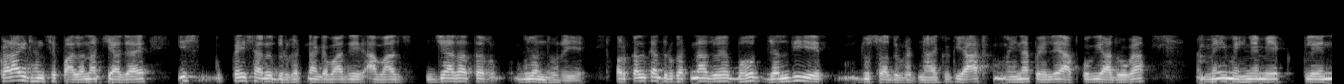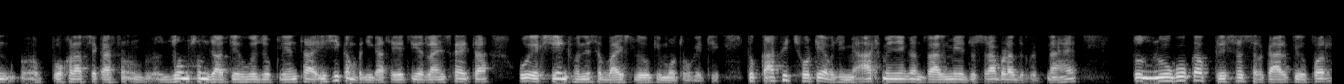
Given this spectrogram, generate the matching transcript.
कड़ाई ढंग से पालना किया जाए। इस कई सारे दुर्घटना के बाद ये आवाज़ ज़्यादातर बुलंद हो रही है। और कल का दुर्घटना जो है बहुत जल्दी ये दूसरा दुर्घटना है, क्योंकि आठ महीना पहले आपको भी याद होगा, मई महीने में एक प्लेन पोखरा से जोम सोम जाते हुए जो प्लेन था, इसी कंपनी का था एयरलाइंस का ही था, वो एक्सीडेंट होने से 22 लोगों की मौत हो गई थी। तो काफ़ी छोटे अवधि में, आठ महीने के अंतराल में दूसरा बड़ा दुर्घटना है। तो लोगों का प्रेशर सरकार के ऊपर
